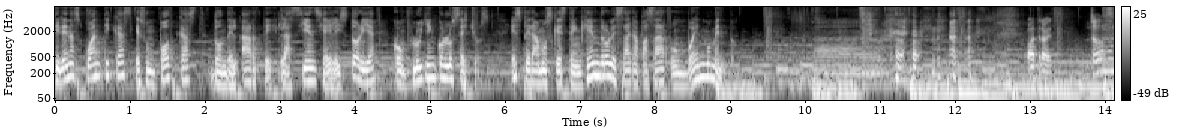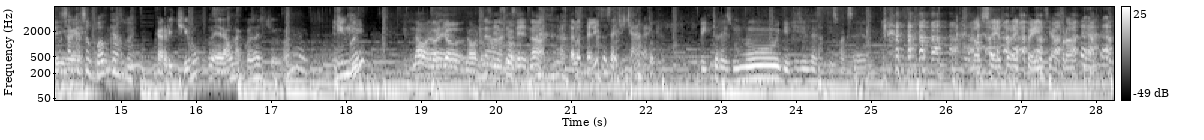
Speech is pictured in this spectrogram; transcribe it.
Sirenas Cuánticas es un podcast donde el arte, la ciencia y la historia confluyen con los hechos. Esperamos que este engendro les haga pasar un buen momento. Otra vez. Todo el mundo Sí, saca güey. su podcast, güey. Carrichivo era una cosa chingona. güey. ¿Quién, güey? No, no, yo. no, no. Sí, sí, sí, no. Hasta los pelitos se achicharran. Víctor es muy difícil de satisfacer. Lo sé por experiencia propia.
